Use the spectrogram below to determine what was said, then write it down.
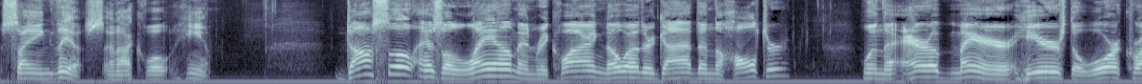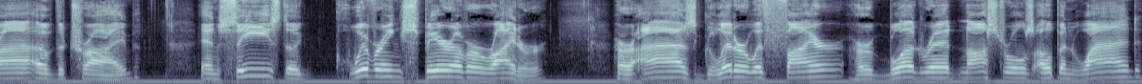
saying this, and I quote him Docile as a lamb and requiring no other guide than the halter, when the Arab mare hears the war cry of the tribe and sees the quivering spear of her rider, her eyes glitter with fire, her blood red nostrils open wide,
